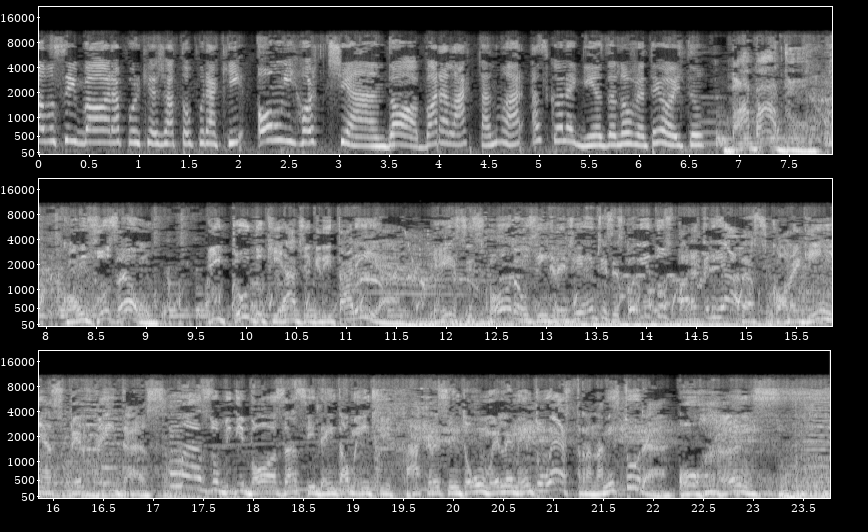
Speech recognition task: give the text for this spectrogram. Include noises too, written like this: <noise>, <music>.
vamos embora, porque já tô por aqui on e roteando. Ó, bora lá que tá no ar as coleguinhas da 98. Babado, confusão e tudo que há de gritaria. Esses foram os ingredientes escolhidos para criar as coleguinhas perfeitas. Mas o Big Boss acidentalmente acrescentou um elemento extra na mistura: o ranço.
